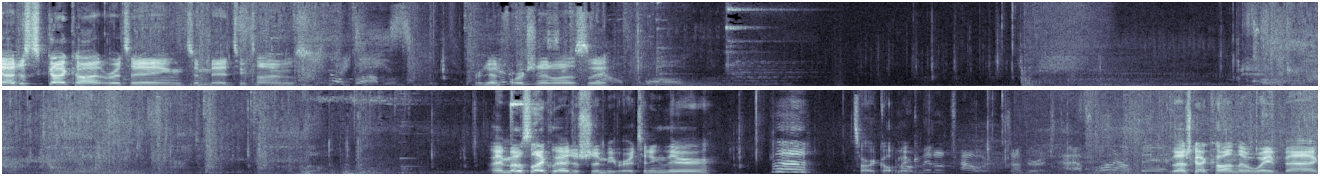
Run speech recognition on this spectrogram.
Yeah, I just got caught rotating to mid two times. Pretty unfortunate, honestly. I most likely I just shouldn't be rotating there. Eh, it's hard call to make. tower is under attack. Have fun out there. But I just got caught on the way back.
